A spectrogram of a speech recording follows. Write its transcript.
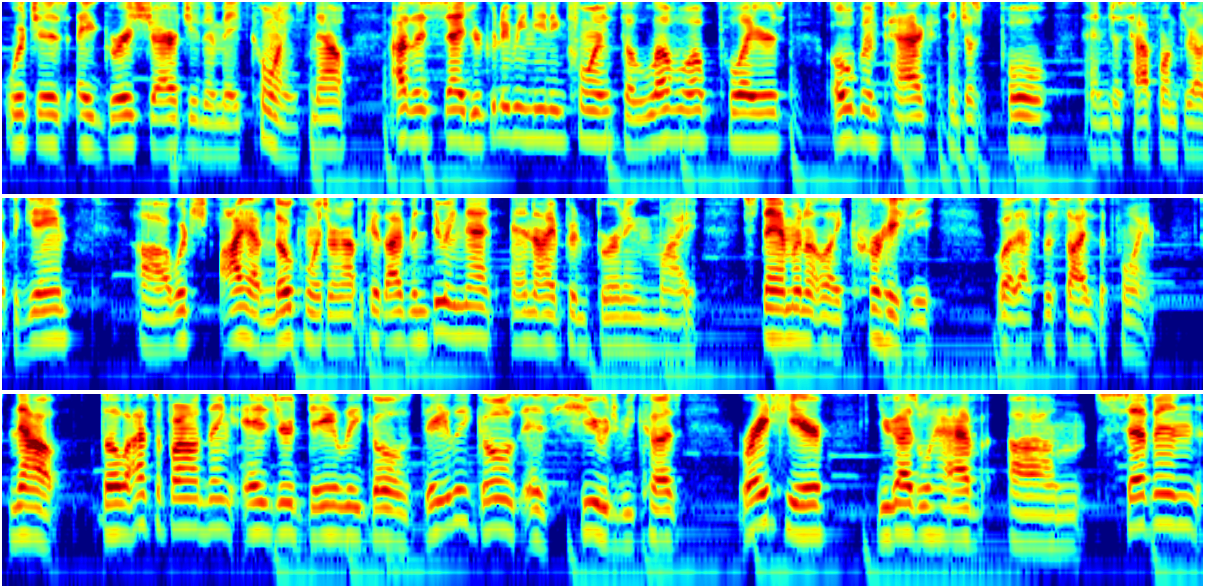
which is a great strategy to make coins. Now, as I said, you're going to be needing coins to level up players, open packs, and just pull and just have fun throughout the game. Uh, which I have no coins right now because I've been doing that and I've been burning my stamina like crazy. But that's besides the point. Now, the last and final thing is your daily goals. Daily goals is huge because right here, you guys will have um, seven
